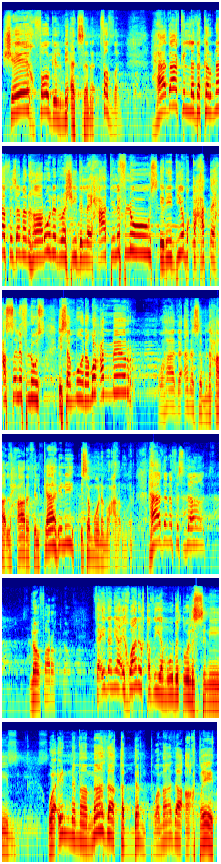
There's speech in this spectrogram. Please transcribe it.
شيخ فوق المئة سنة. تفضل. هذاك اللي ذكرناه في زمن هارون الرشيد اللي يحاتي الفلوس يريد يبقى حتى يحصل فلوس يسمونه معمر. وهذا أنس بن الحارث الكاهلي يسمونه معمر. هذا نفس ذاك. لو فرق. فإذا يا إخوان القضية مو بطول السنين. وإنما ماذا قدمت وماذا أعطيت؟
